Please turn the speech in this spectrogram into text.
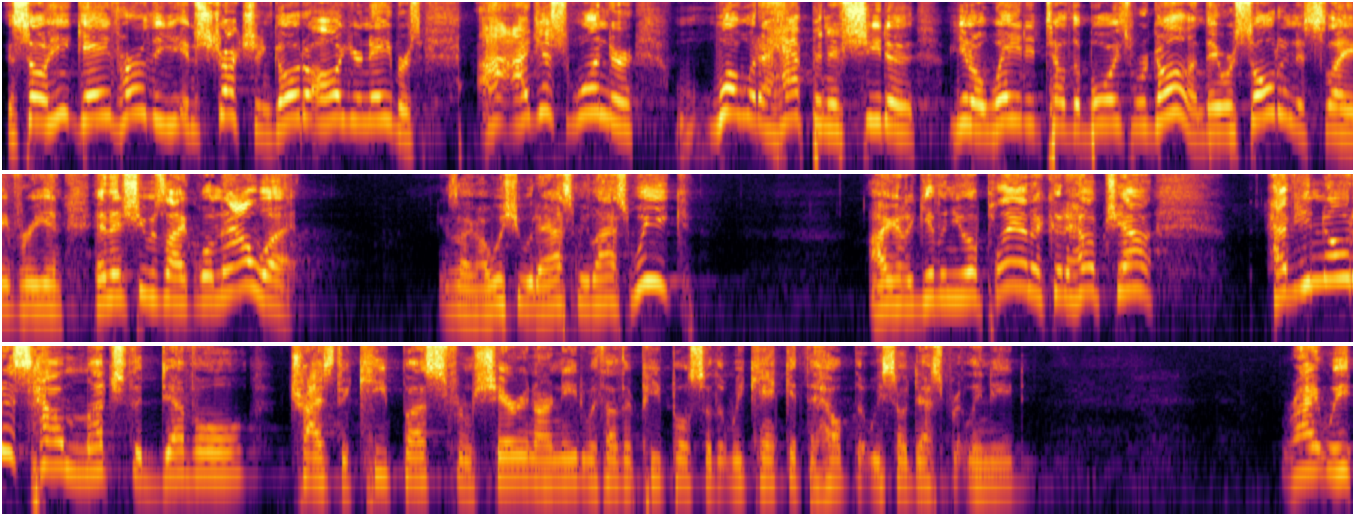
And so he gave her the instruction go to all your neighbors. I, I just wonder what would have happened if she'd have, you know, waited till the boys were gone. They were sold into slavery. And, and then she was like, well, now what? He's like, I wish you would have asked me last week. I could have given you a plan. I could have helped you out. Have you noticed how much the devil tries to keep us from sharing our need with other people so that we can't get the help that we so desperately need? Right? We,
